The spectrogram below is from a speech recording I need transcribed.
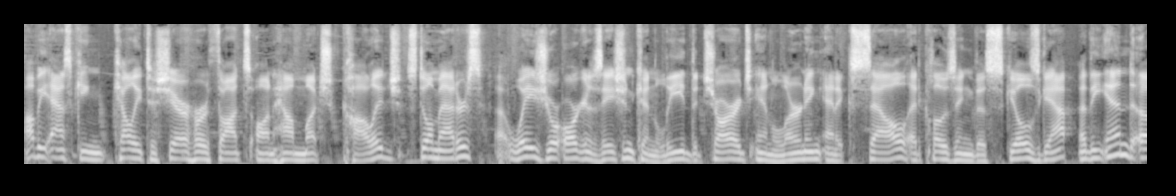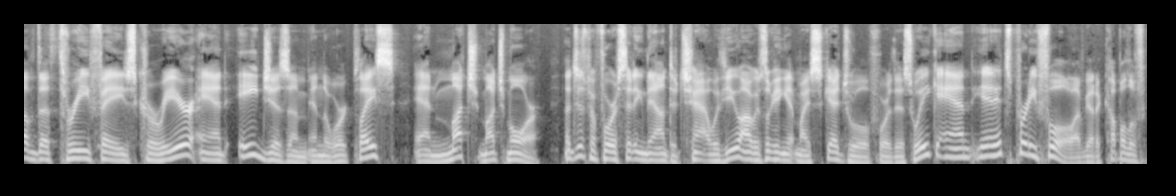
I'll be asking Kelly to share her thoughts on how much college still matters, uh, ways your organization can lead the charge in learning and excel at closing the skills gap, at the end of the three phase career and ageism in the workplace, and much, much more. Now, just before sitting down to chat with you, I was looking at my schedule for this week, and it's pretty full. I've got a couple of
